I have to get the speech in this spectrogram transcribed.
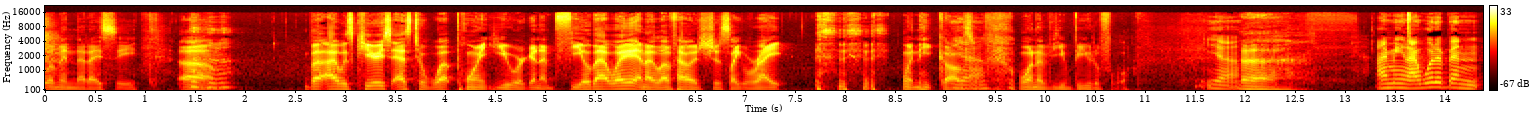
women that I see. Um, but I was curious as to what point you were gonna feel that way, and I love how it's just like right when he calls Yeah. one of you beautiful. Yeah. I mean, I would have been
